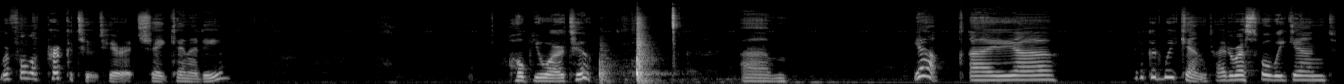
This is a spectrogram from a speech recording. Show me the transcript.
We're full of perkitude here at Chez Kennedy. Hope you are too. Um, yeah, I uh, had a good weekend. I had a restful weekend.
